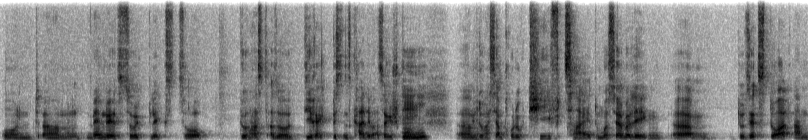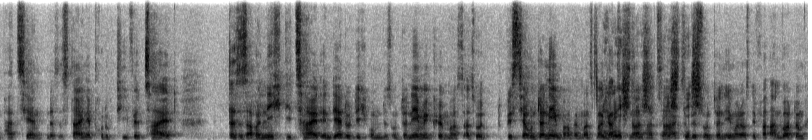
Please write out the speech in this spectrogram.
Und ähm, wenn du jetzt zurückblickst, so, du hast also direkt bis ins kalte Wasser gesprungen. Ähm, du hast ja Produktivzeit. Du musst ja überlegen, ähm, du sitzt dort am Patienten. Das ist deine produktive Zeit. Das ist aber nicht die Zeit, in der du dich um das Unternehmen kümmerst. Also du bist ja Unternehmer, wenn man es mal ganz Richtig, knallhart sagt. Du bist Unternehmer, du hast eine Verantwortung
